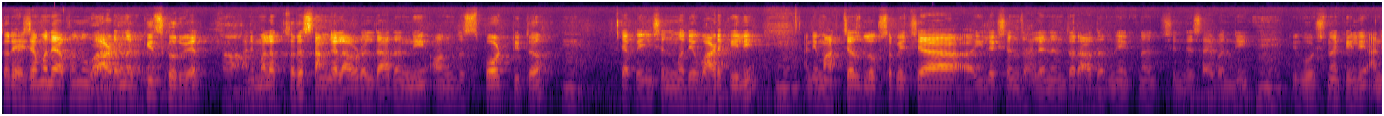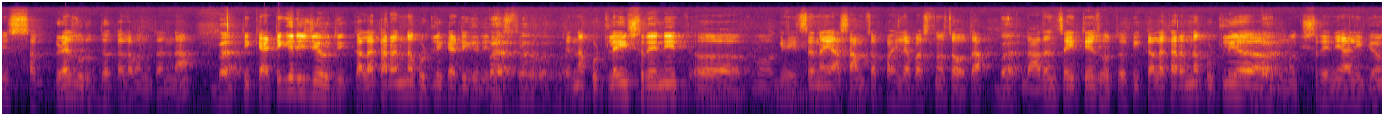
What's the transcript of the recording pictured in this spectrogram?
तर ह्याच्यामध्ये आपण वाढ नक्कीच करूयात. आणि मला खरंच सांगायला आवडेल दादांनी ऑन द स्पॉट तिथं त्या पेन्शनमध्ये वाढ केली. आणि मागच्याच लोकसभेच्या इलेक्शन झाल्यानंतर आदरणीय एकनाथ शिंदे साहेबांनी ती घोषणा केली आणि सगळ्याच वृद्ध कलावंतांना ती कॅटेगरी जी होती कलाकारांना कुठली कॅटेगरी नसते त्यांना कुठल्याही श्रेणीत घ्यायचं नाही असा आमचा पहिल्यापासूनचा होता. दादांचंही तेच होतं की कलाकारांना कुठली श्रेणी आली किंवा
